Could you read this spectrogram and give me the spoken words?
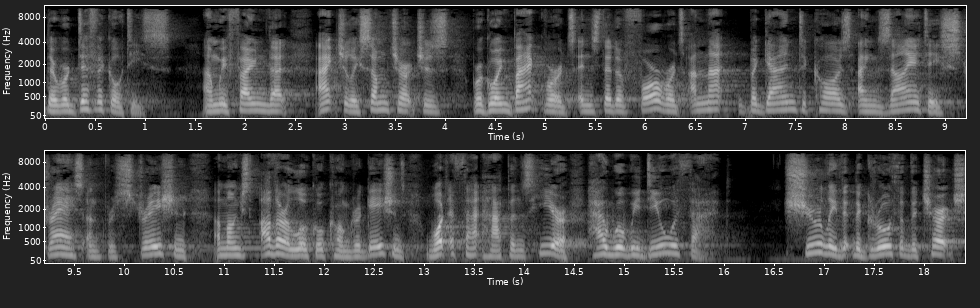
There were difficulties. And we found that actually some churches were going backwards instead of forwards, and that began to cause anxiety, stress, and frustration amongst other local congregations. What if that happens here? How will we deal with that? Surely that the growth of the church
